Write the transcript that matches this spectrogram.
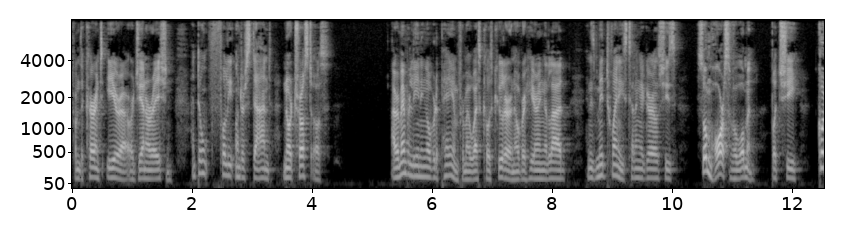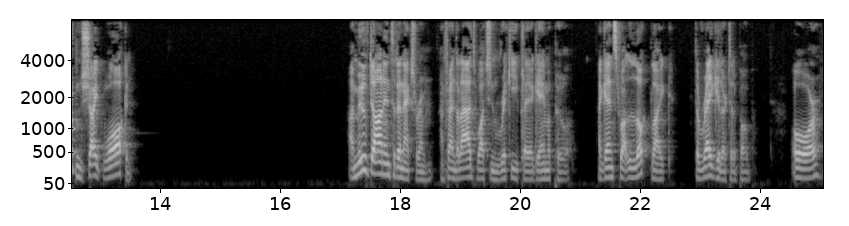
from the current era or generation, and don't fully understand nor trust us. I remember leaning over to pay him for my West Coast cooler and overhearing a lad in his mid twenties telling a girl she's some horse of a woman, but she couldn't shite walking. I moved on into the next room and found the lads watching Ricky play a game of pool against what looked like the regular to the pub, or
